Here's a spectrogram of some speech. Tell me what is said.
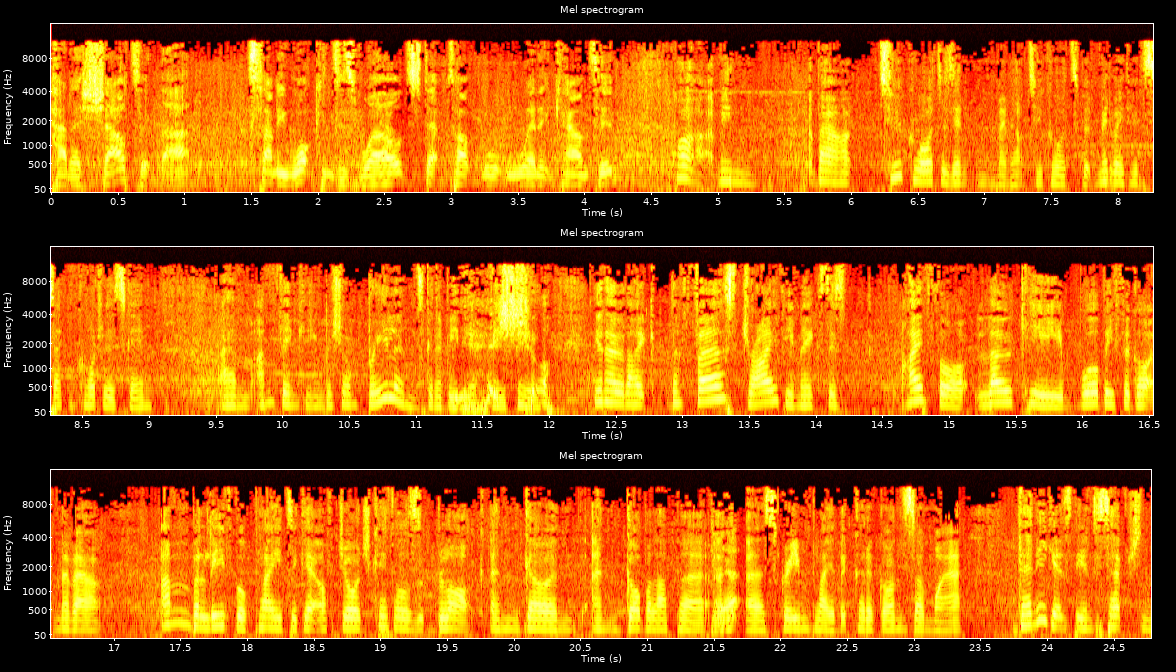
had a shout at that. Sammy Watkins as well stepped up w- when it counted. Well, I mean, about two quarters in, maybe not two quarters, but midway through the second quarter of this game, um, I'm thinking Bashaud Breeland's going to be the Yeah, MVP. sure. You know, like the first drive he makes this, I thought low key will be forgotten about. Unbelievable play to get off George Kittle's block and go and, and gobble up a, Yeah. a, a screenplay that could have gone somewhere. Then he gets the interception,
